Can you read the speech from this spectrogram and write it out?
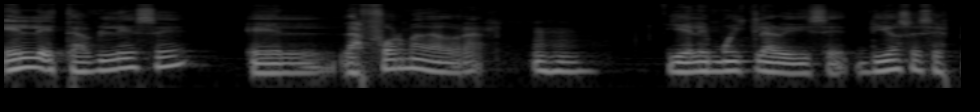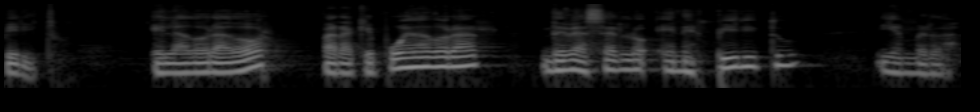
él establece el- la forma de adorar. Y él es muy claro y dice, Dios es espíritu. El adorador, para que pueda adorar, debe hacerlo en espíritu y en verdad.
